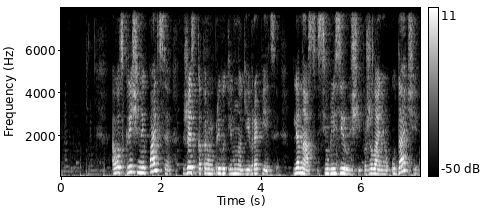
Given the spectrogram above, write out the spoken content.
А вот скрещенные пальцы, жест, к которому привыкли многие европейцы, для нас символизирующий по желанию удачи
